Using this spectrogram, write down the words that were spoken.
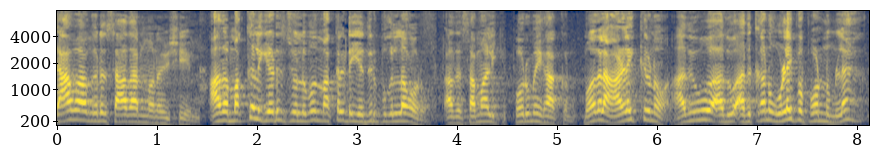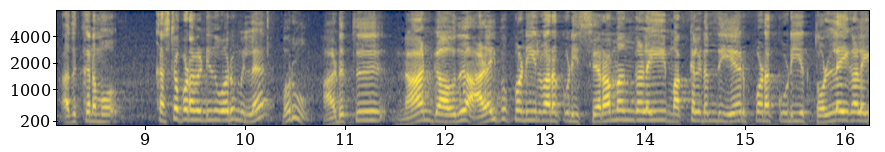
தாவாங்கிறது சாதாரணமான விஷயம் இல்லை. அதை மக்களுக்கு எடுத்து சொல்லும்போது மக்களுடைய எதிர்ப்புகள்லாம் வரும். அதை சமாளிக்க பொறுமை காக்கணும். முதல்ல அழைக்கணும். அதுவும் அது அதுக்கான உழைப்பை போடணும்ல. அதுக்கு நம்ம கஷ்டப்பட வேண்டியது வரும் இல்ல? வரும். அடுத்து நான்காவது அழைப்பு பணியில் வரக்கூடிய சிரமங்களை மக்களிடம் ஏற்படக்கூடிய தொல்லைகளை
